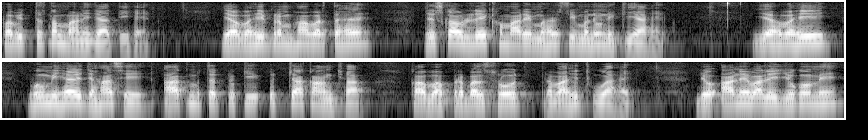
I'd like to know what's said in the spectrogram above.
पवित्रतम मानी जाती है। यह वही ब्रह्मावर्त है जिसका उल्लेख हमारे महर्षि मनु ने किया है। यह वही भूमि है जहाँ से आत्मतत्व की उच्चाकांक्षा का वह प्रबल स्रोत प्रवाहित हुआ है, जो आने वाले युगों में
